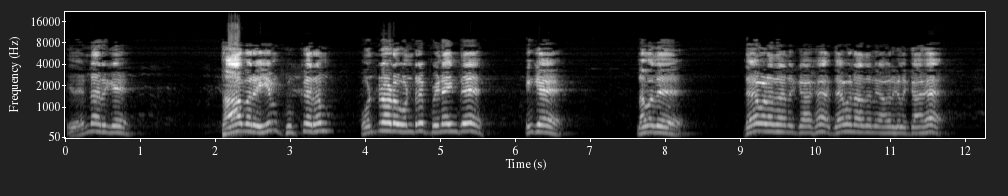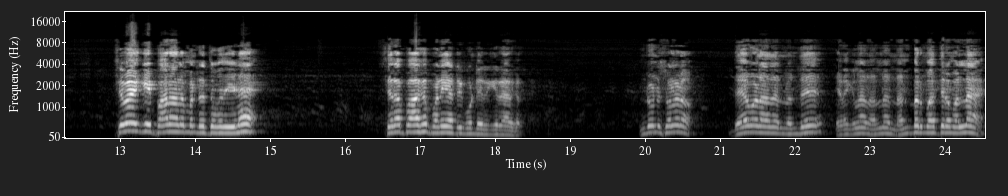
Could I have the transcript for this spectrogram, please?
இது என்ன இருக்கு? தாமரையும் குக்கரும் ஒன்றோடு ஒன்று பிணைந்து இங்க நமது தேவநாதனுக்காக தேவநாதன் அவர்களுக்காக சிவகங்கை பாராளுமன்ற தொகுதியில சிறப்பாக பணியாற்றிக் கொண்டிருக்கிறார்கள். இன்னொன்னு சொல்லணும். தேவநாதன் வந்து எனக்கெல்லாம் நல்ல நண்பர் மாத்திரம் அல்ல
